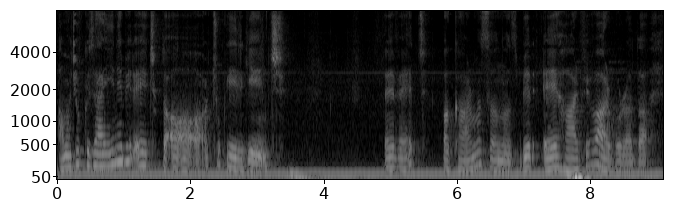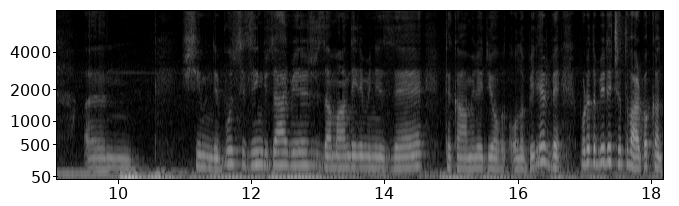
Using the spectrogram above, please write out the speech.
Ama çok güzel yine bir E çıktı. Aa çok ilginç. Evet bakar mısınız? Bir E harfi var burada. Eee Şimdi bu sizin güzel bir zaman diliminize tekamül ediyor olabilir ve burada bir de çatı var. Bakın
